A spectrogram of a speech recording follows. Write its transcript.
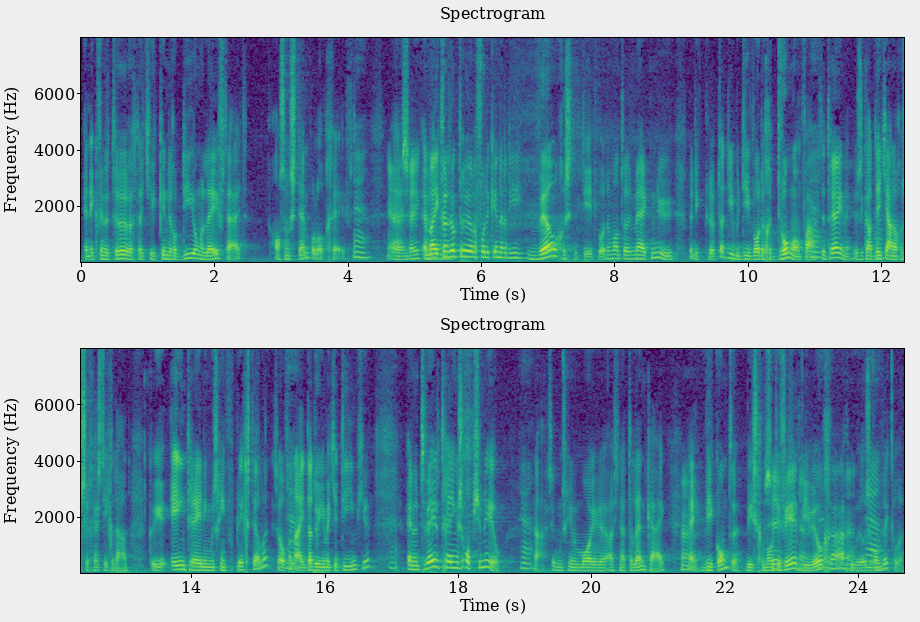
En ik vind het treurig dat je kinderen op die jonge leeftijd al zo'n stempel opgeeft. Ja. Ja, En- zeker. En, maar ik vind het ook treurig voor de kinderen die wel geselecteerd worden. Want we merken nu bij die club dat die, die worden gedwongen om vaak Ja. te trainen. Dus ik had dit Ja. jaar nog een suggestie gedaan. Kun je één training misschien verplicht stellen? Zo van, Ja. nou, dat doe je met je teampje. Ja. En een tweede training is optioneel. Ja. Nou, dat is ook misschien mooi eh, als je naar talent kijkt. Ja. Nee, wie komt er? Wie is gemotiveerd? Wie wil graag? Ja. Hoe wil zich Ja. ontwikkelen?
